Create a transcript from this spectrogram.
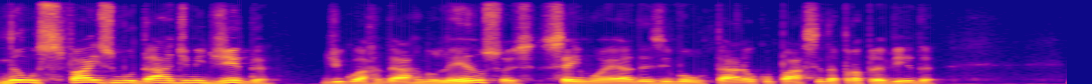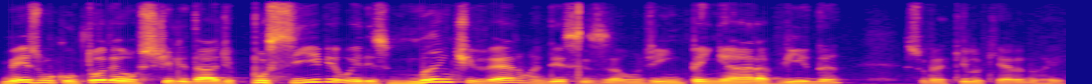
não os faz mudar de medida, de guardar no lenço as cem moedas e voltar a ocupar-se da própria vida. Mesmo com toda a hostilidade possível, eles mantiveram a decisão de empenhar a vida sobre aquilo que era do rei.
